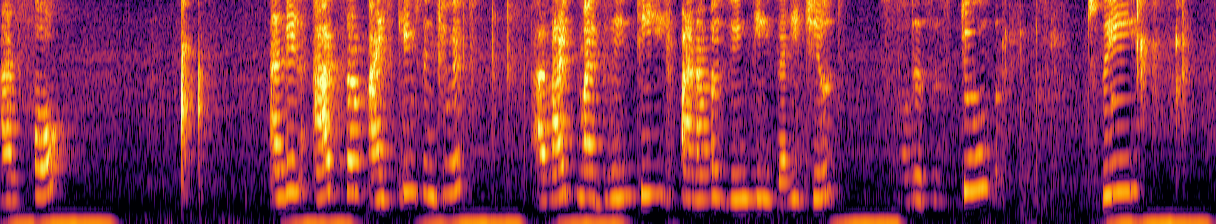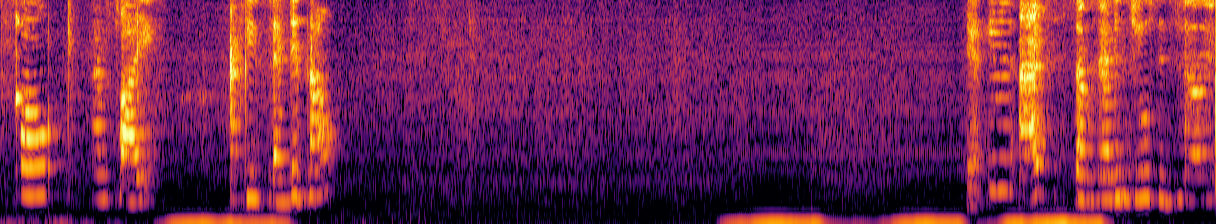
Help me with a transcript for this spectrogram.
and four and we'll add some ice creams into it. I like my green tea, pineapple green tea very chilled. So this is two, three, four, and five. We blend it now. Then we will add some lemon juice into it.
